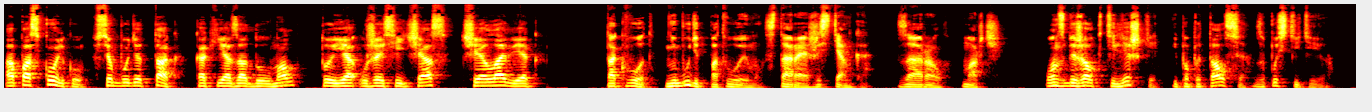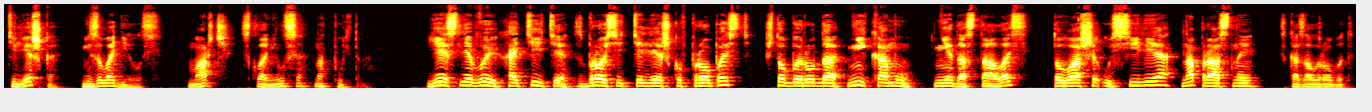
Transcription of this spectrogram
А поскольку все будет так, как я задумал, то я уже сейчас человек. Так вот, не будет, по-твоему, старая жестянка, заорал Марч. Он сбежал к тележке и попытался запустить ее. Тележка не заводилась. Марч склонился над пультом. «Если вы хотите сбросить тележку в пропасть, чтобы руда никому не досталась, то ваши усилия напрасны», — сказал робот.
